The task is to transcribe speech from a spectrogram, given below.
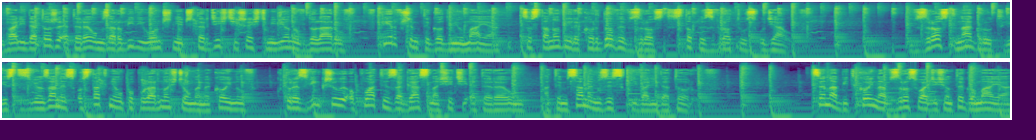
Walidatorzy Ethereum zarobili łącznie 46 milionów dolarów w pierwszym tygodniu maja, co stanowi rekordowy wzrost stopy zwrotu z udziałów. Wzrost nagród jest związany z ostatnią popularnością memecoinów, które zwiększyły opłaty za gaz na sieci Ethereum, a tym samym zyski walidatorów. Cena bitcoina wzrosła 10 maja,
